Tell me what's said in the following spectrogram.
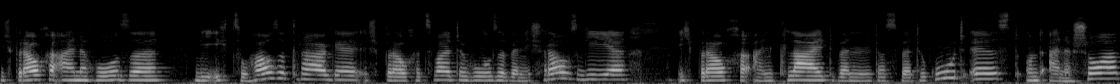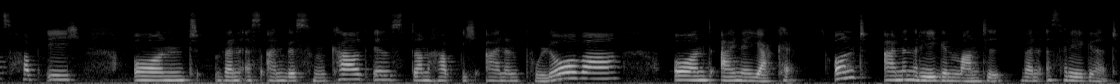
Ich brauche eine Hose, die ich zu Hause trage. Ich brauche zweite Hose, wenn ich rausgehe. Ich brauche ein Kleid, wenn das Wetter gut ist. Und eine Shorts habe ich. Und wenn es ein bisschen kalt ist, dann habe ich einen Pullover und eine Jacke und einen Regenmantel, wenn es regnet.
